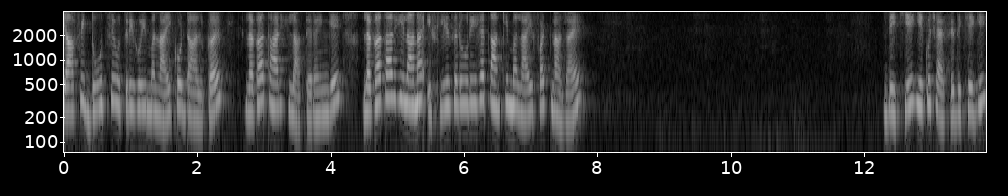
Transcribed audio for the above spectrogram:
या फिर दूध से उतरी हुई मलाई को डालकर लगातार हिलाते रहेंगे। लगातार हिलाना इसलिए ज़रूरी है ताकि मलाई फट ना जाए। देखिए, ये कुछ ऐसे दिखेगी।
